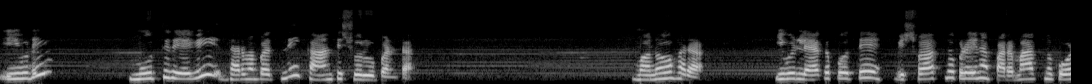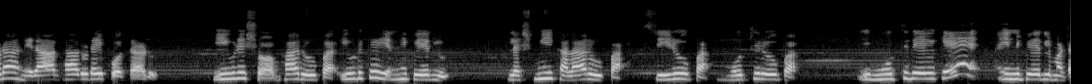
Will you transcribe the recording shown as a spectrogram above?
ఈవిడి మూర్తిదేవి ధర్మపత్ని కాంతి స్వరూపంట. మనోహర ఈవిడ లేకపోతే విశ్వాత్మకుడైన పరమాత్మ కూడా నిరాధారుడైపోతాడు. ఈవిడి శోభారూప ఈవిడికే ఎన్ని పేర్లు? లక్ష్మీ కళారూప శ్రీరూప మూర్తి రూప. ఈ మూర్తిదేవికే ఇన్ని పేర్లు మాట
